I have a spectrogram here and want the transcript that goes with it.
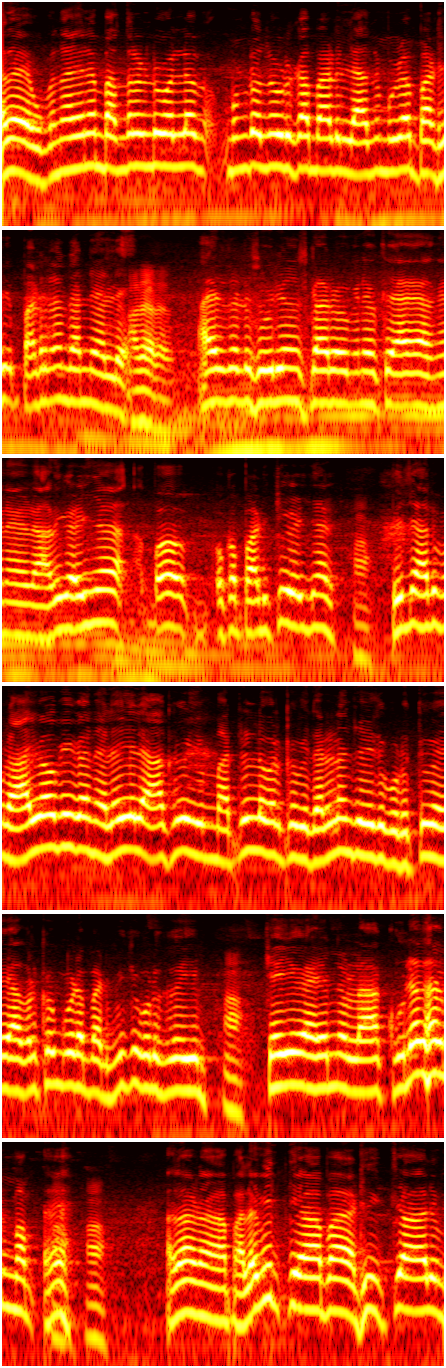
അതെ ഉപനയനം പന്ത്രണ്ട് കൊല്ലം മുണ്ടൊന്നും കൊടുക്കാൻ പാടില്ല. അന്ന് മുഴുവൻ പഠി പഠനം തന്നെയല്ലേ? അതെ അതെ ആയിരത്തെട്ട് സൂര്യ നമസ്കാരം ഇങ്ങനെയൊക്കെ ആയ അങ്ങനെയാണ്. അത് കഴിഞ്ഞ് അപ്പോൾ ഒക്കെ പഠിച്ചു കഴിഞ്ഞാൽ പിന്നെ അത് പ്രായോഗിക നിലയിലാക്കുകയും മറ്റുള്ളവർക്ക് വിതരണം ചെയ്ത് കൊടുക്കുകയും അവർക്കും കൂടെ പഠിപ്പിച്ചു കൊടുക്കുകയും ചെയ്യുക എന്നുള്ള കുലധർമ്മം ഏ? അതാണ് ഫലവിദ്യ പഠിച്ചാലും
